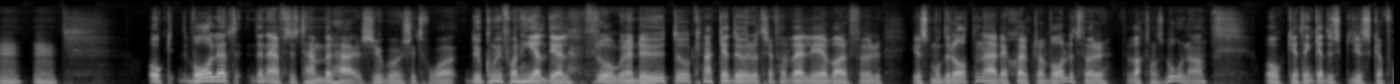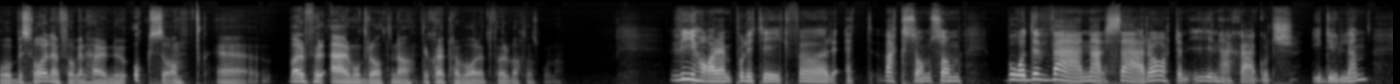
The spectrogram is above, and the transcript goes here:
Mm, mm. Och valet den 11 september här 2022, du kommer få en hel del frågor när du är ute och knackar dörr och träffar väljare varför just Moderaterna är det självklara valet för, för Vaxholmsborna. Och jag tänker att du just ska få besvara den frågan här nu också. Eh, varför är Moderaterna det självklara valet för Vaxholmsborna? Vi har en politik för ett Vaxholm som både värnar särarten i den här skärgårdsidyllen Eh,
